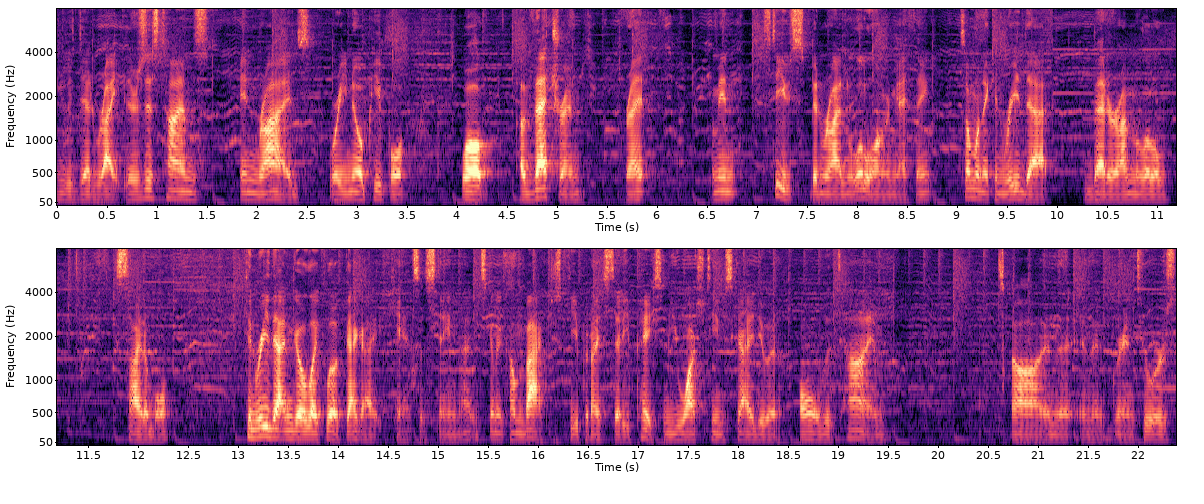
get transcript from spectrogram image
he was dead right. There's just times in rides where you know people, well, a veteran, right? I mean, Steve's been riding a little longer than me, I think. Someone that can read that better, I'm a little excitable, can read that and go like, look, that guy can't sustain that. It's gonna come back. Just keep a nice steady pace. And you watch Team Sky do it all the time uh, in, the, in the Grand Tours.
